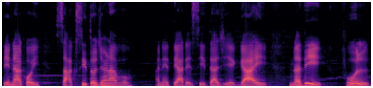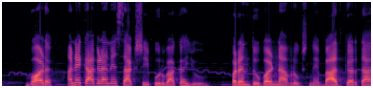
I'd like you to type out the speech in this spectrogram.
તેના કોઈ સાક્ષી તો જણાવો. અને ત્યારે સીતાજીએ ગાય, નદી, ફૂલ, વડ અને કાગડાને સાક્ષી પૂરવા કહ્યું પરંતુ વડના વૃક્ષને બાદ કરતા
